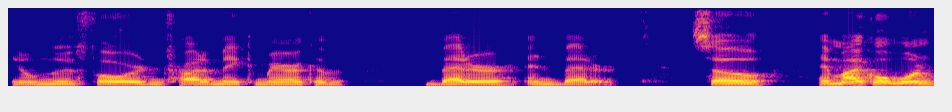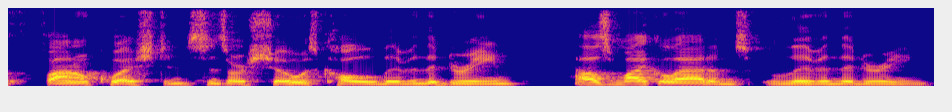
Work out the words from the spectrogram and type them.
you know move forward and try to make America better and better. So, hey, Michael, one final question. Since our show is called "Living the Dream," how's Michael Adams living the dream?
